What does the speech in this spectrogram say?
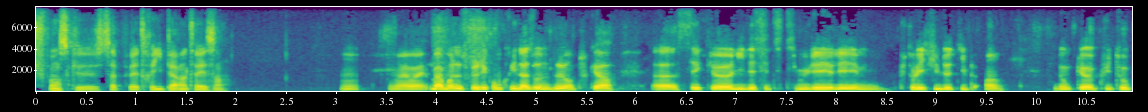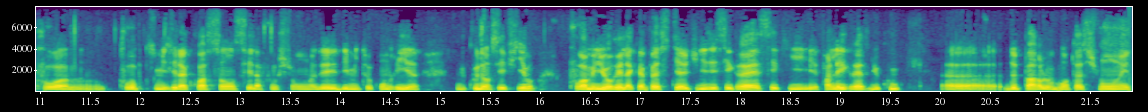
je pense que ça peut être hyper intéressant. Mmh. Ouais, ouais. Bah, moi, de ce que j'ai compris, la zone 2, en tout cas, euh, c'est que l'idée, c'est de stimuler les, plutôt les fibres de type 1, donc euh, plutôt pour, euh, pour optimiser la croissance et la fonction des, mitochondries du coup dans ces fibres, pour améliorer la capacité à utiliser ces graisses et qui, enfin les graisses du coup, de par l'augmentation et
